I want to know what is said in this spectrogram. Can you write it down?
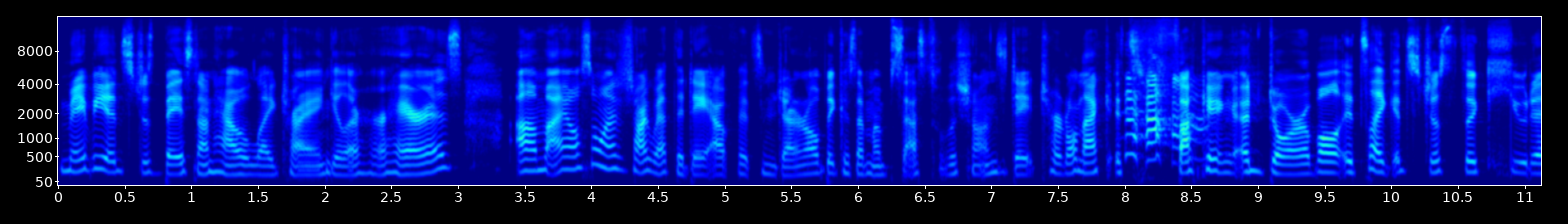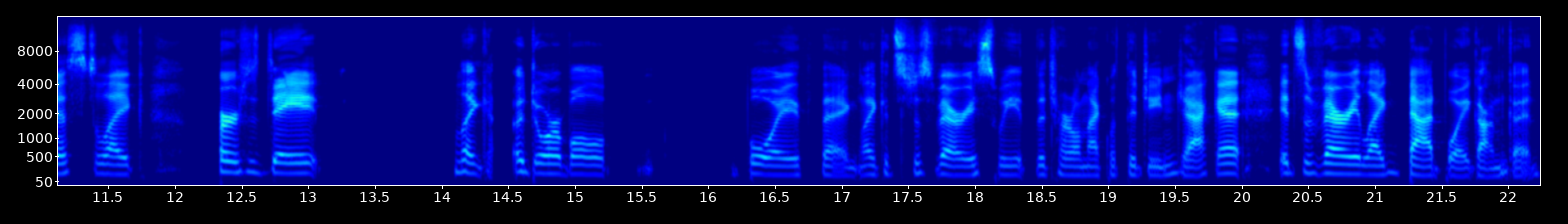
maybe it's just based on how like triangular her hair is. Um, I also wanted to talk about the date outfits in general because I'm obsessed with Sean's date turtleneck. It's fucking adorable. It's like it's just the cutest like first date like adorable boy thing. Like it's just very sweet. The turtleneck with the jean jacket. It's a very like bad boy gone good.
